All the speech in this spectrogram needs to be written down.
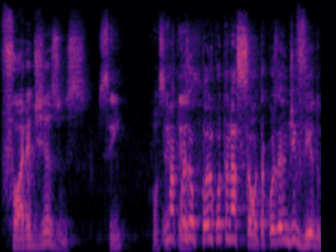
fora de Jesus. Sim, com certeza. Uma coisa é o plano contra a nação, outra coisa é o indivíduo.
